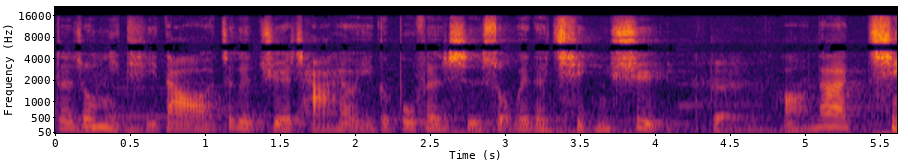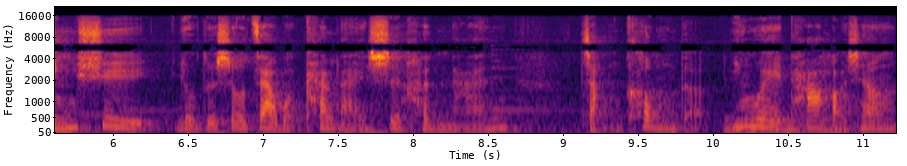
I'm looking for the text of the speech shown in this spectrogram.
德中，你提到这个觉察，还有一个部分是所谓的情绪。对，好，那情绪有的时候在我看来是很难掌控的，因为它好像。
